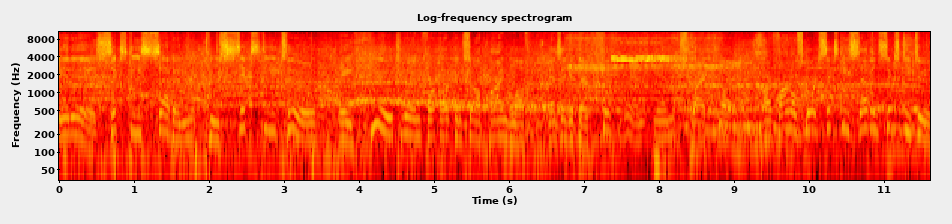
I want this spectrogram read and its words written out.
it is 67 to 62. A huge win for Arkansas Pine Bluff as they get their fifth win in SWAC play. Our final score 67 62.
